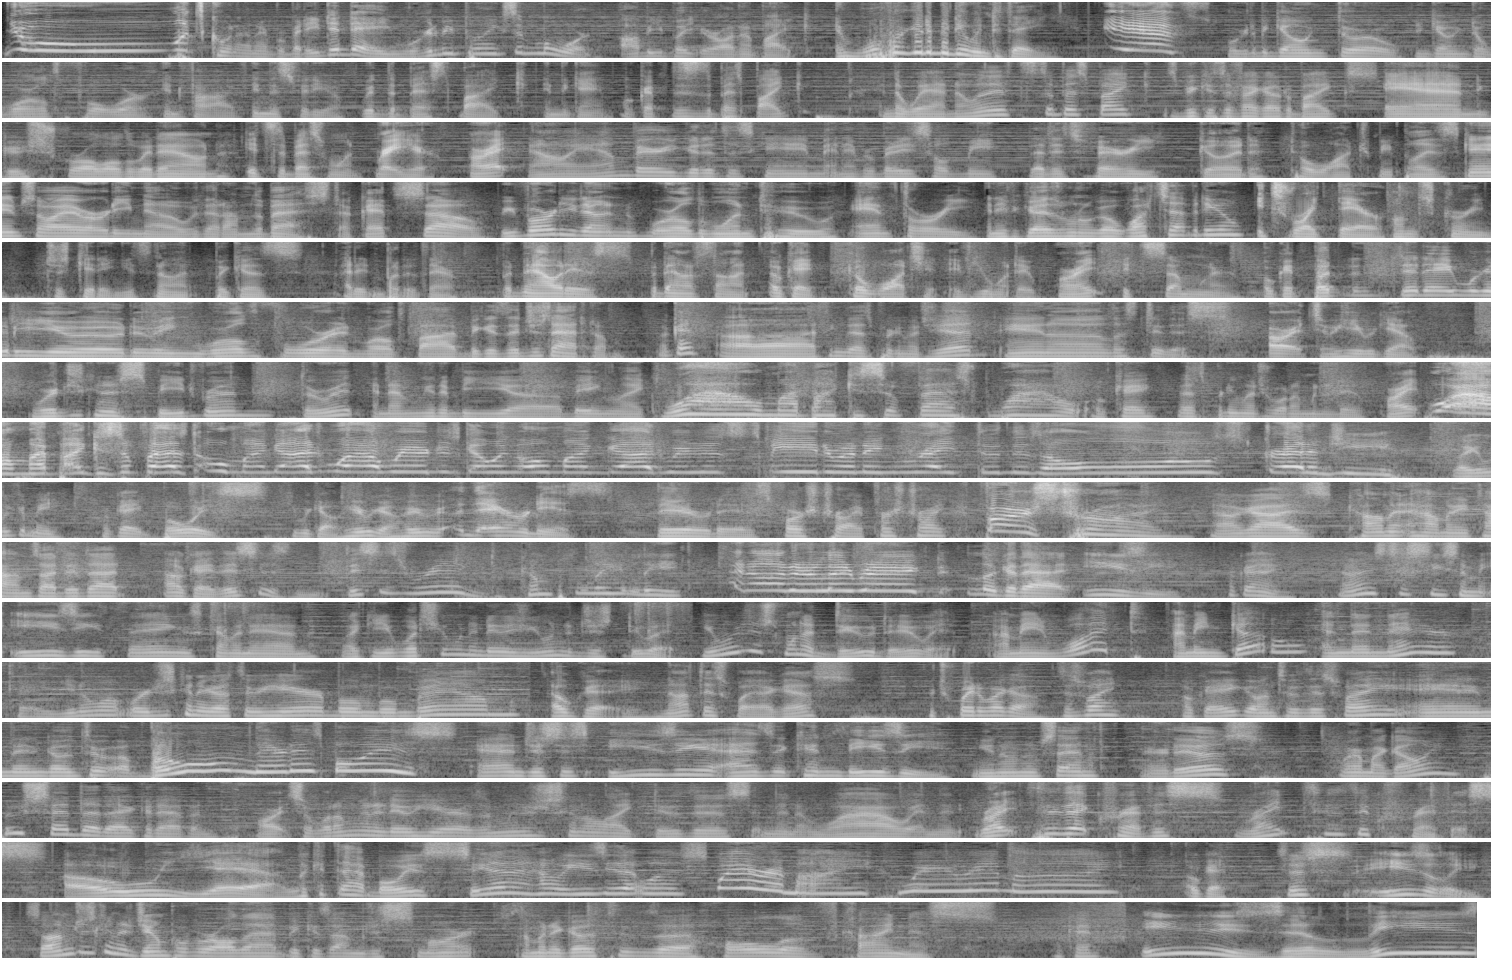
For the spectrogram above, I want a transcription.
Yo, what's going on everybody? Today we're gonna be playing some more Obby But You're on a Bike. And what we're gonna be doing today is we're gonna be going through and going to World 4 and 5 in this video with the best bike in the game. Okay, this is the best bike. And the way I know it's the best bike is because if I go to bikes and go scroll all the way down, it's the best one right here. Alright, now I am very good at this game and everybody's told me that it's very good to watch me play this game, so I already know that I'm the best, okay? So, we've already done World 1, 2, and 3. And if you guys want to go watch that video, it's right there on the screen. Just kidding, it's not because I didn't put it there. But now it is. But now it's not. Okay, go watch it if you want to. Alright, it's somewhere. Okay, but today we're going to be doing World 4 and World 5 because I just added them. Okay, uh, I think that's pretty much it. And uh, let's do this. Alright, so here we go. We're just going to speed run through it. And I'm going to be uh, being like, wow, my bike is so fast. Wow. Okay, that's pretty much what I'm going to do. Alright, wow, my bike is so fast. Oh my god, wow, we're just going, oh my god, we're just speed running right through this whole strategy. Like, look at me. Okay, boys, here we go. Here we go. Here we go. There it is. There it is. First try. First try. First try. Now, guys, comment how many times I did that. Okay, this is this is rigged. Completely and utterly rigged. Look at that. Easy. Okay. Nice to see some easy things coming in. Like, you, what you want to do is you want to just do it. You want to just want to do do it. I mean, what? I mean, go. And then there. Okay, you know what? We're just to go through here. Boom, boom, bam. Okay, not this way, I guess. Which way do I go? This way? Okay, going through this way, and then going through. Uh, boom! There it is, boys! And just as easy as it can be easy. You know what I'm saying? There it is. Where am I going? Who said that that could happen? Alright, so what I'm going to do here is I'm just going to like do this and then wow and then right through that crevice. Right through the crevice. Oh yeah. Look at that boys. See that? How easy that was? Where am I? Where am I? Okay, just easily. So I'm just going to jump over all that because I'm just smart. I'm going to go through the whole of kindness. Okay. Easily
